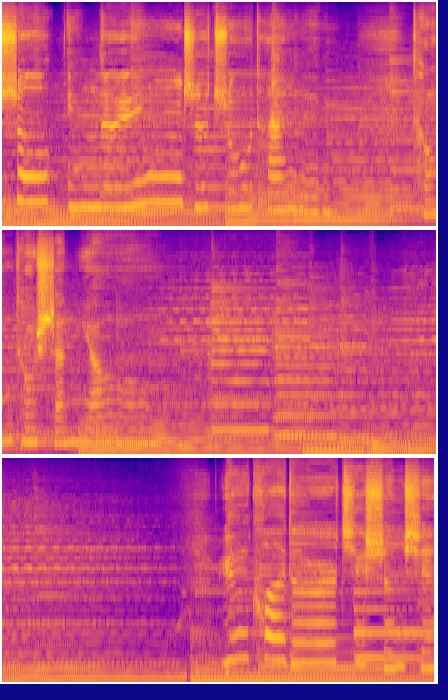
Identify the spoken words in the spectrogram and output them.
收音的银质烛台，偷偷闪耀。愉快的耳机声线。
